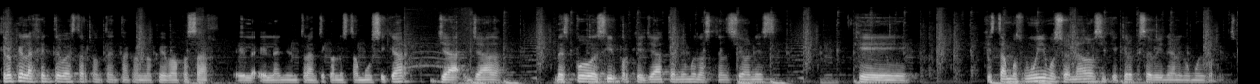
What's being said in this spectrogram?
creo que la gente va a estar contenta con lo que va a pasar el, el año entrante con esta música. Ya, ya les puedo decir porque ya tenemos las canciones que, que, estamos muy emocionados y que creo que se viene algo muy bonito.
